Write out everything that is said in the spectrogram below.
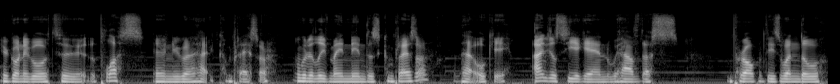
You're going to go to the plus and you're going to hit compressor. I'm going to leave mine named as compressor and hit OK. And you'll see again we have this properties window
